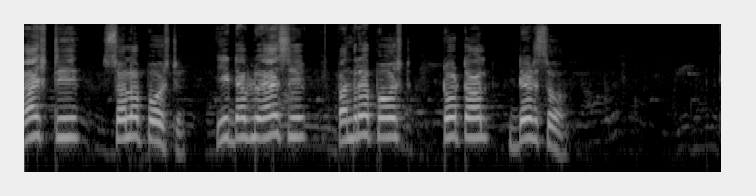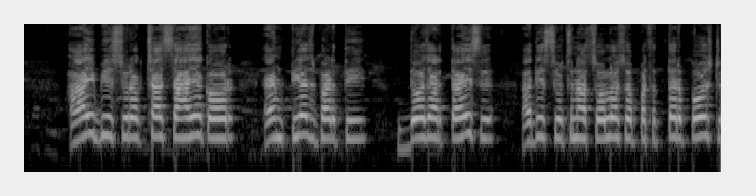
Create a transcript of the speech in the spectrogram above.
एस टी सोलह पोस्ट ई डब्ल्यू एस पंद्रह पोस्ट, टोटल डेढ़ सौ। आई बी सुरक्षा सहायक और एम टी एस भर्ती, दो हज़ार तेईस अधिसूचना सोलह सौ पचहत्तर पोस्ट,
